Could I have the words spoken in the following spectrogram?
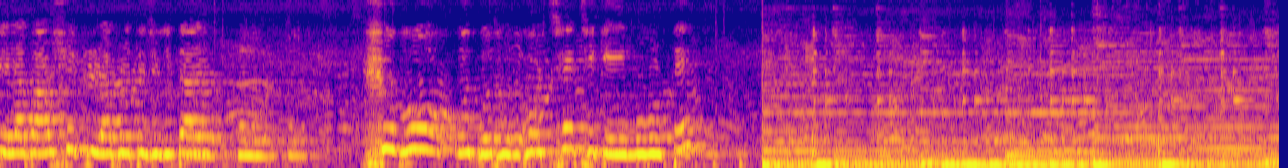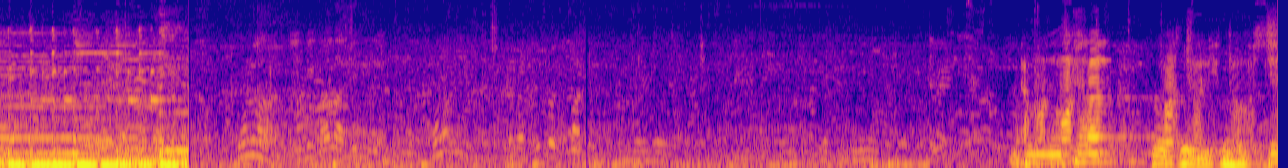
জেলা বার্ষিক ক্রীড়া প্রতিযোগিতার শুভ উদ্বোধন করছে ঠিক এই মুহূর্তে। এমন মশাল প্রজ্বলিত হচ্ছে।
